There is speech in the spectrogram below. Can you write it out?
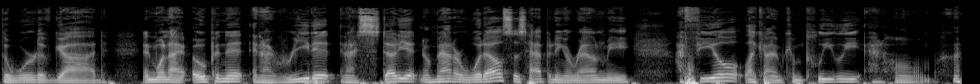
the Word of God. And when I open it and I read it and I study it, no matter what else is happening around me, I feel like I'm completely at home.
